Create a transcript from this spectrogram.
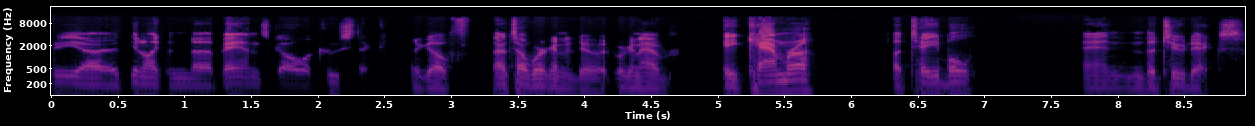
be, uh, you know, like when the bands go acoustic. They go. That's how we're going to do it. We're going to have a camera, a table, and the two dicks.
